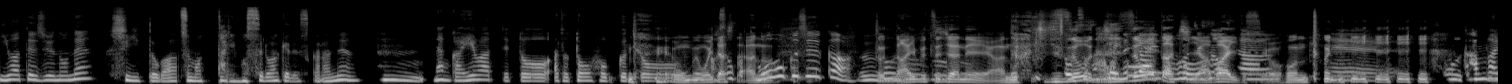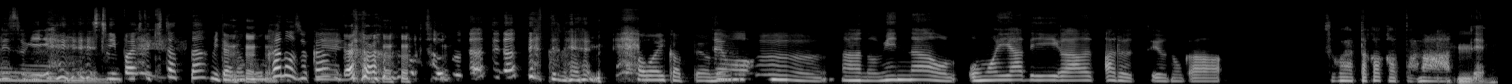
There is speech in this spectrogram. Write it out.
岩手中のね、不思議とが集まったりもするわけですからね。うん。なんか岩手と、あと東北と、思い出した。ああの、東北中か。うん大仏じゃねえや。あの、地蔵、地蔵たちやばいですよ、本当に。ねもう頑張りすぎ。うん心配してきちゃったみたいな、彼女か、ねみたいな。そうそう、だってだってってね。可愛かったよね。でも、うん。あの、みんなを思いやりがあるっていうのが、すごいあったかかったなうんって。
